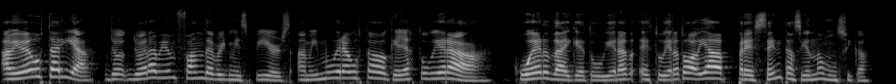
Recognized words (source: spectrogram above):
A mí me gustaría, yo, yo era bien fan de Britney Spears. A mí me hubiera gustado que ella estuviera cuerda y que tuviera, estuviera todavía presente haciendo música.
